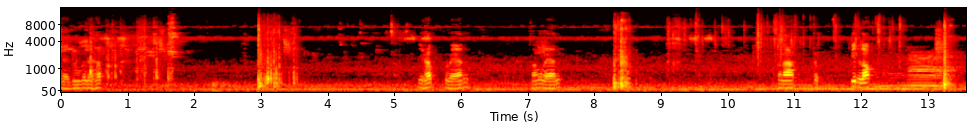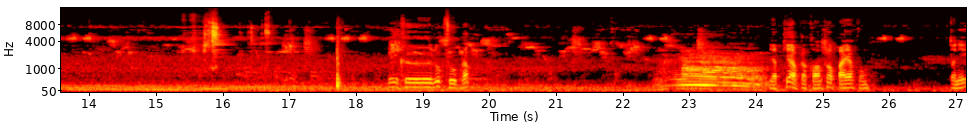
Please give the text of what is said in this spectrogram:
แต่ดูกันเลยครับ นี่ครับ แหวนสองแหวนสลักกับปิ้นล็อกนี่คือลูกสูบครับเปรียบเทียบกับของทั่วไปครับผม ตัวนี้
